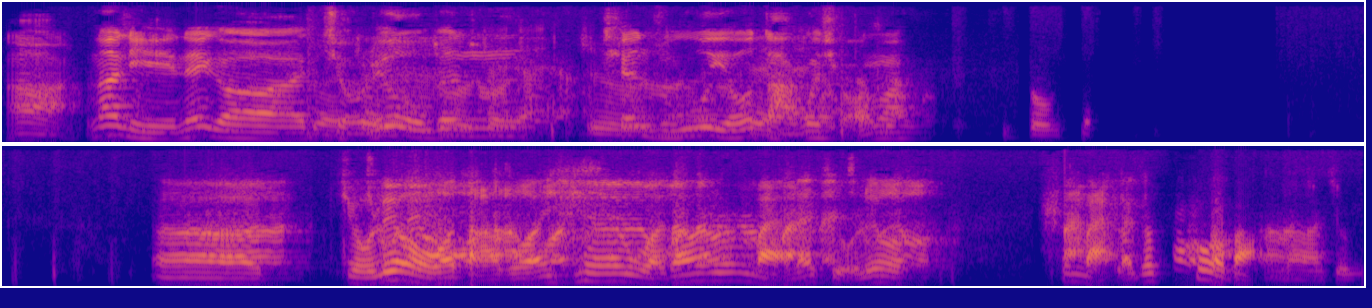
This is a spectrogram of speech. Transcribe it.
啊，那你那个九六跟天竺有打过球吗？呃，九六我打过，因为我当时买了九六，是买了个错版的，就是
